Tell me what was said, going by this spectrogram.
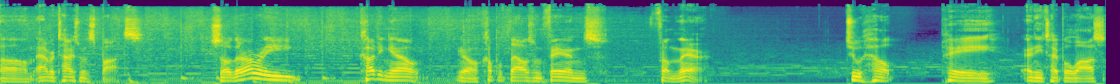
um, advertisement spots. So they're already cutting out, you know, a couple thousand fans from there to help pay any type of loss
